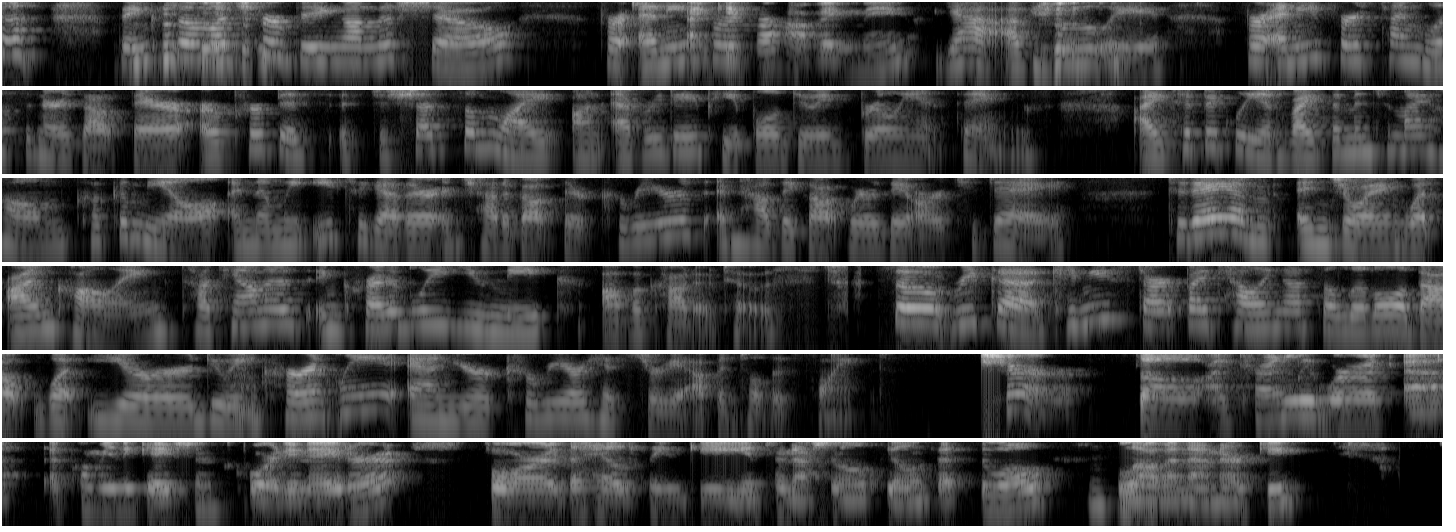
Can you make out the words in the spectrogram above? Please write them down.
Thanks so much for being on the show. For any, thank for, you for having me. Yeah, absolutely. For any first time listeners out there, our purpose is to shed some light on everyday people doing brilliant things. I typically invite them into my home, cook a meal, and then we eat together and chat about their careers and how they got where they are today. Today I'm enjoying what I'm calling Tatiana's incredibly unique avocado toast. So, Rika, can you start by telling us a little about what you're doing currently and your career history up until this point? Sure. So I currently work as a communications coordinator for the Helsinki International Film Festival, mm-hmm. Love and Anarchy.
